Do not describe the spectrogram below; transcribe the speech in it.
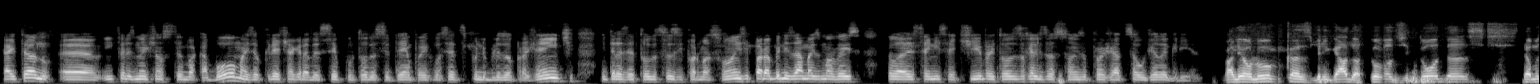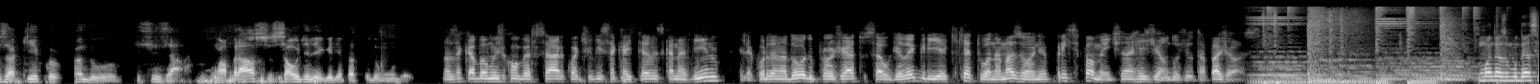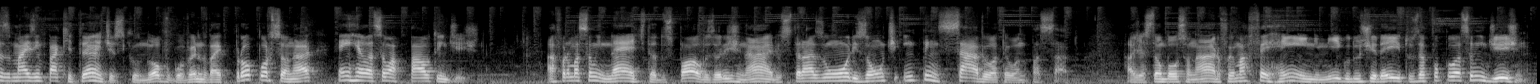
Caetano, é, infelizmente nosso tempo acabou, mas eu queria te agradecer por todo esse tempo aí que você disponibilizou para a gente, em trazer todas essas informações e parabenizar mais uma vez pela essa iniciativa e todas as realizações do Projeto Saúde e Alegria. Valeu, Lucas. Obrigado a todos e todas. Estamos aqui quando precisar. Um abraço, saúde e alegria para todo mundo. Nós acabamos de conversar com o ativista Caetano Scanavino, ele é coordenador do projeto Saúde e Alegria, que atua na Amazônia, principalmente na região do Rio Tapajós. Uma das mudanças mais impactantes que o novo governo vai proporcionar é em relação à pauta indígena. A formação inédita dos povos originários traz um horizonte impensável até o ano passado. A gestão Bolsonaro foi uma ferrenha inimigo dos direitos da população indígena.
